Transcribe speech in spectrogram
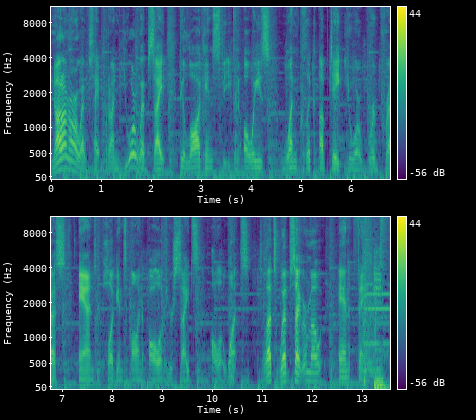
not on our website, but on your website, the logins so that you can always one click update your WordPress and plugins on all of your sites all at once. So that's Website Remote and thank you.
